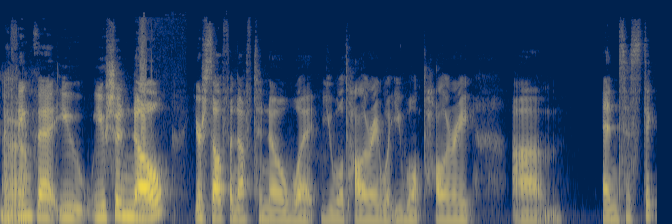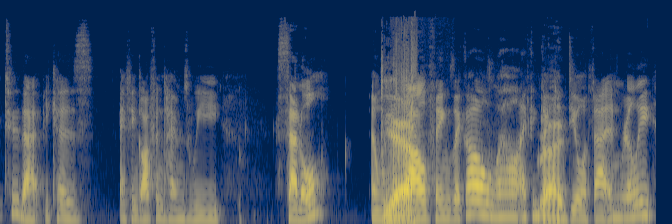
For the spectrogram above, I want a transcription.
Yeah. I think that you you should know yourself enough to know what you will tolerate, what you won't tolerate, um, and to stick to that because I think oftentimes we settle and we Yeah. allow things like, oh well, I think I Right. can deal with that, and really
